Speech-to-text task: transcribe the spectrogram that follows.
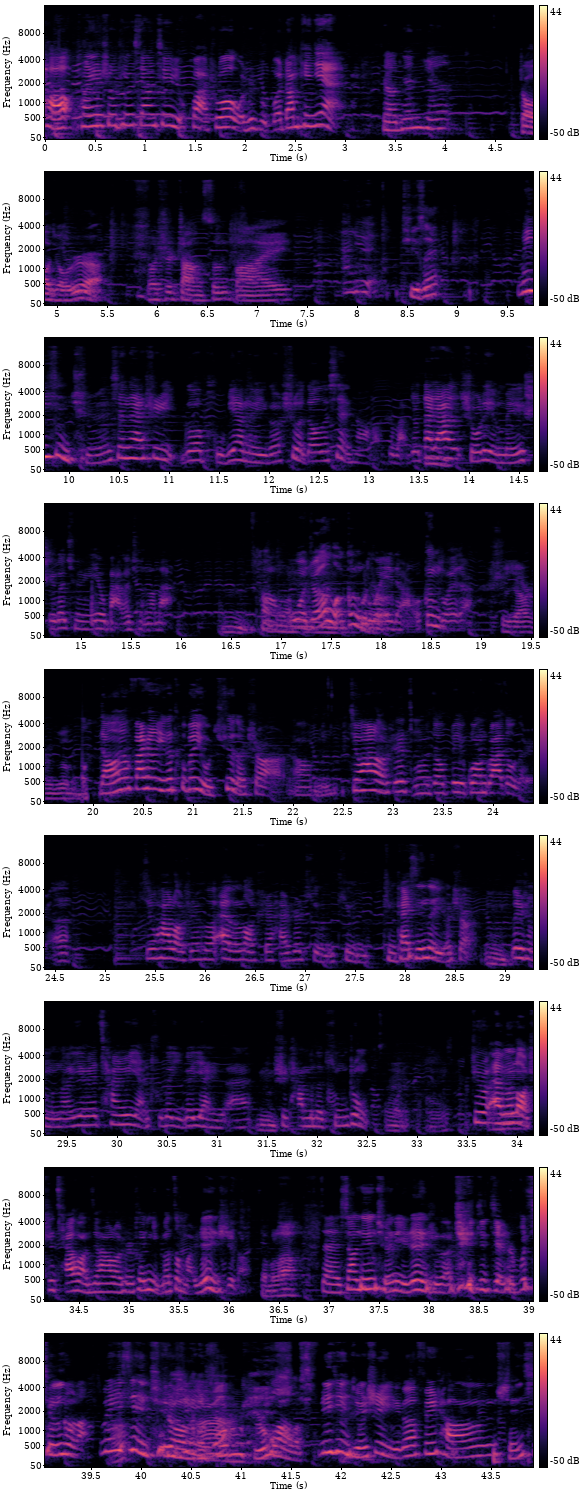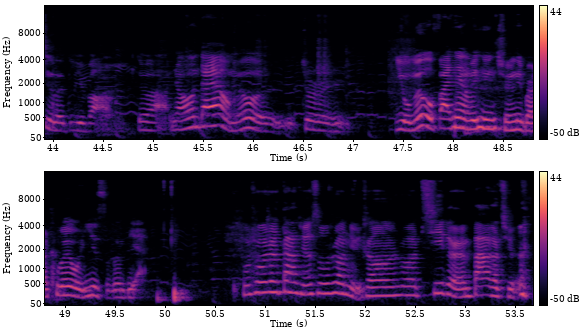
好，欢迎收听《相亲有话说》，我是主播张偏见。小甜甜，赵九日，我是长孙白，阿绿，TC 微信群现在是一个普遍的一个社交的现象了，是吧？就大家手里没十个群，也有八个群了吧？嗯，嗯，我觉得我更多一点，我更多一点。十几二十个吧。然后又发生一个特别有趣的事儿，然后金花老师怎么叫被光抓走的人，金花老师和艾文老师还是挺挺挺开心的一个事儿。嗯，为什么呢？因为参与演出的一个演员嗯是他们的听众，哎，哦，就是艾文老师采访金花老师说：“你们怎么认识的？怎么了？在相亲群里认识的，这就解释不清楚了。微信群是一个说出实话了。微信群是一个非常神奇的地方，对吧？然后大家有没有就是有没有发现微信群里边特别有意思的点？不说这大学宿舍女生说七个人八个群，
